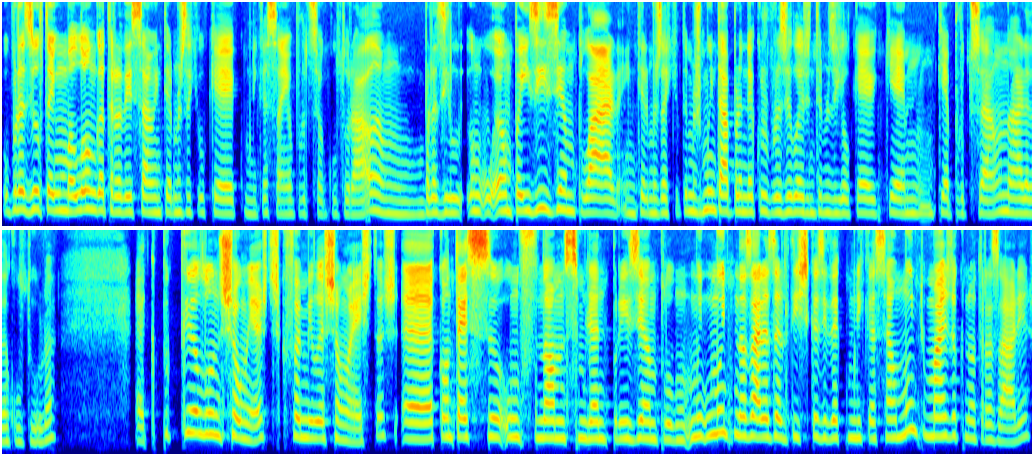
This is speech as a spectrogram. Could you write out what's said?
O Brasil tem uma longa tradição em termos daquilo que é comunicação e a produção cultural, é um, Brasil, um, é um país exemplar em termos daquilo, temos muito a aprender com os brasileiros em termos daquilo que é, que é, que é produção na área da cultura. Eh, que, que, alunos são estes? Que famílias são estas? Uh, acontece um fenómeno semelhante, por exemplo, muito nas áreas artísticas e da comunicação, muito mais do que noutras áreas.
